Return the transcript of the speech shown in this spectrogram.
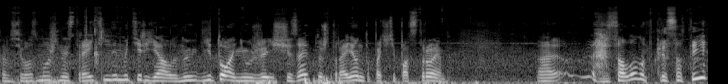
там всевозможные строительные материалы. Ну и то они уже исчезают, потому что район-то почти подстроен. А, салонов красоты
